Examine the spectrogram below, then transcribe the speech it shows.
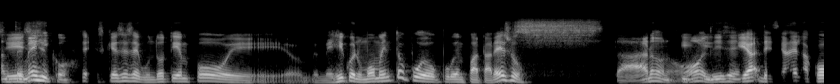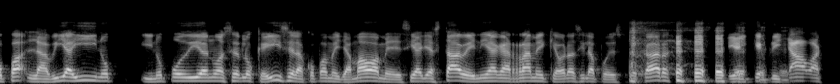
Ante sí, México. Es que ese segundo tiempo, eh, México en un momento pudo, pudo empatar eso. Claro, no, Y- él dice. Decía, decía de la Copa, la vi ahí y no, y no podía no hacer lo que hice. La Copa me llamaba, me decía, ya está, venía a agarrarme que ahora sí la puedes tocar. y el que brillaba,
